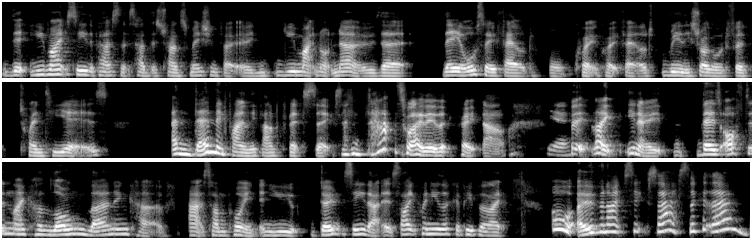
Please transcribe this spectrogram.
That you might see the person that's had this transformation photo, and you might not know that they also failed or quote unquote failed, really struggled for 20 years, and then they finally found commit to six, and that's why they look great now. Yeah. But like you know there's often like a long learning curve at some point and you don't see that. It's like when you look at people like oh overnight success look at them.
